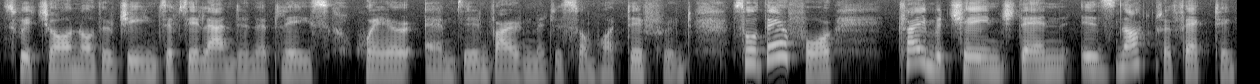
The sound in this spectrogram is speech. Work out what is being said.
switch on other genes if they land in a place where um, the environment is somewhat different. So, therefore, climate change then is not affecting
